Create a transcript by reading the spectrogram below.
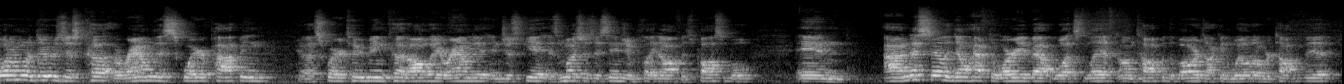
what I'm going to do is just cut around this square piping, uh, square tubing, cut all the way around it and just get as much of this engine plate off as possible. And I necessarily don't have to worry about what's left on top of the bars. I can weld over top of it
